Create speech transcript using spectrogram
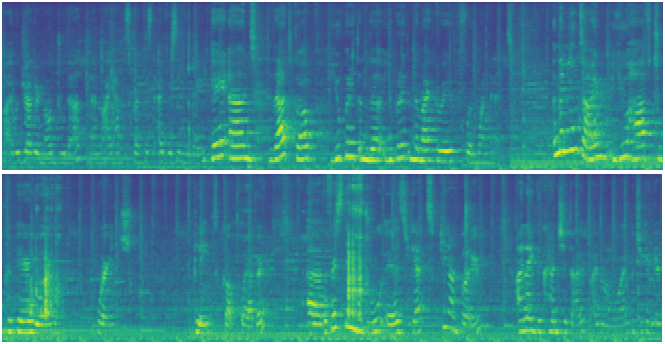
so I would rather not do that then I have this breakfast every single day okay and that cup you put it in the you put it in the microwave for one minute in the meantime you have to prepare your porridge plate cup whatever uh, the first thing you do is you get peanut butter I like the crunchy type I don't know why but you can get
